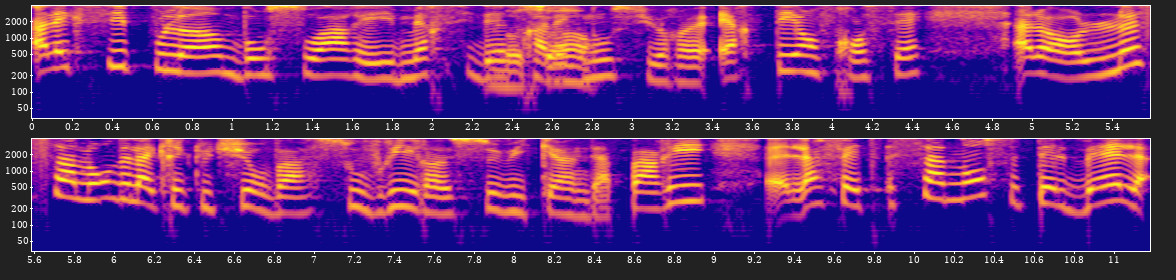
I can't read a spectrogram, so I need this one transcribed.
Alexis Poulain, bonsoir et merci d'être avec nous sur euh, RT en français. Alors, le salon de l'agriculture va s'ouvrir euh, ce week-end à Paris. Euh, la fête s'annonce-t-elle belle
